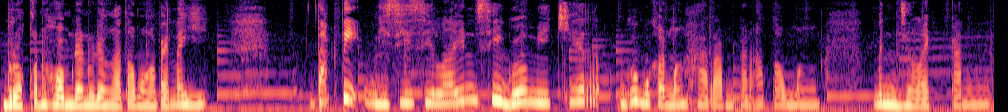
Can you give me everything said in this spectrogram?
broken home dan udah nggak tahu mau ngapain lagi. Tapi di sisi lain sih gue mikir gue bukan mengharamkan atau meng menjelekkan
